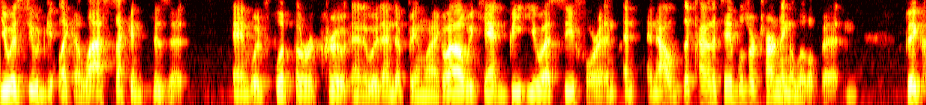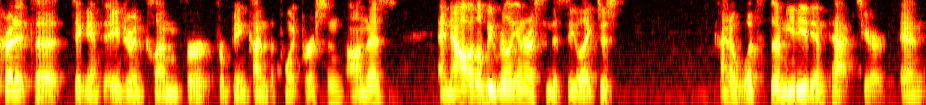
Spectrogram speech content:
USC would get like a last second visit and would flip the recruit and it would end up being like well we can't beat usc for it and and, and now the kind of the tables are turning a little bit and big credit to, to again to Adrian Klemm for for being kind of the point person on this. And now it'll be really interesting to see like just kind of what's the immediate impact here. And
